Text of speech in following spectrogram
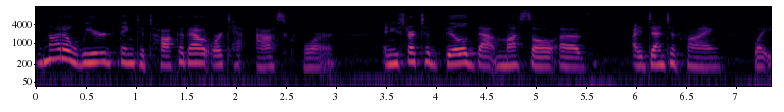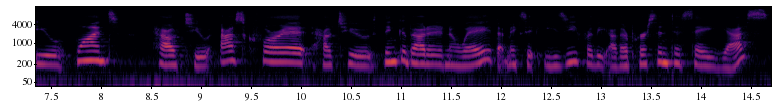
not a weird thing to talk about or to ask for. And you start to build that muscle of identifying what you want, how to ask for it, how to think about it in a way that makes it easy for the other person to say yes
